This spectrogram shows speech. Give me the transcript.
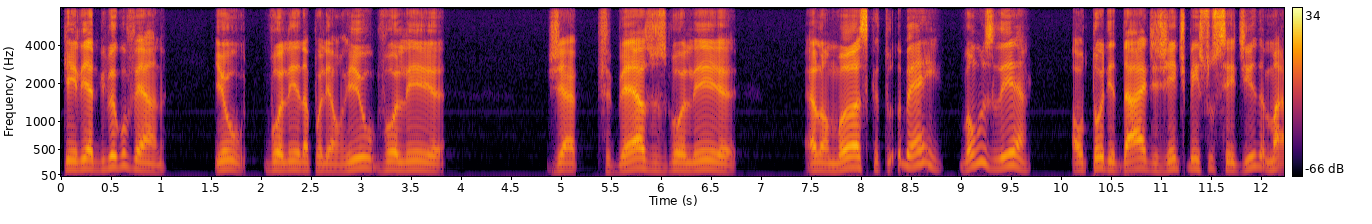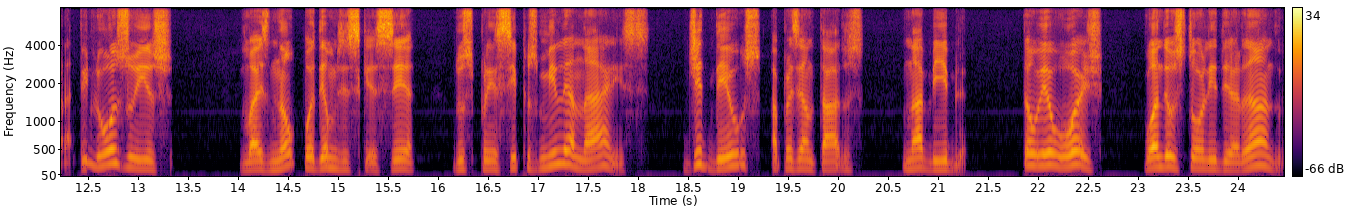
Quem lê a Bíblia governa. Eu vou ler Napoleão Hill, vou ler Jeff Bezos, vou ler Elon Musk, tudo bem, vamos ler. Autoridade, gente bem-sucedida, maravilhoso isso. Mas não podemos esquecer dos princípios milenares de Deus apresentados na Bíblia. Então, eu hoje, quando eu estou liderando,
